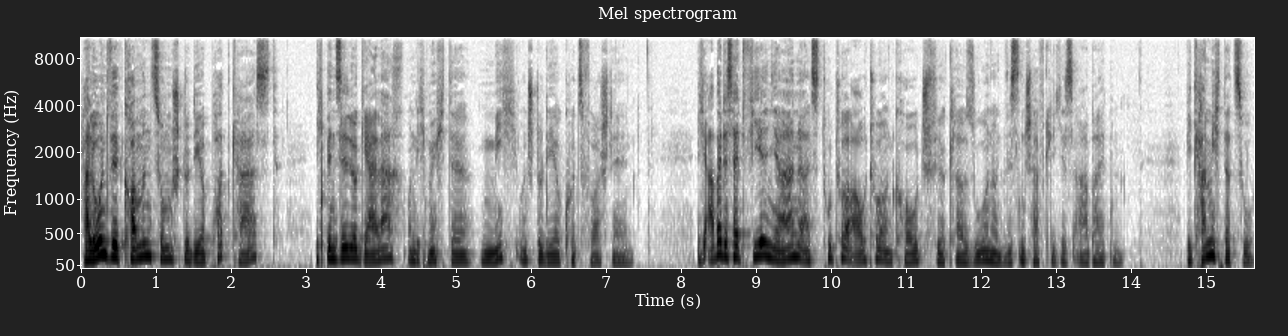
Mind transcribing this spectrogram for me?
Hallo und willkommen zum Studio Podcast. Ich bin Silvio Gerlach und ich möchte mich und Studio kurz vorstellen. Ich arbeite seit vielen Jahren als Tutor, Autor und Coach für Klausuren und wissenschaftliches Arbeiten. Wie kam ich dazu?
